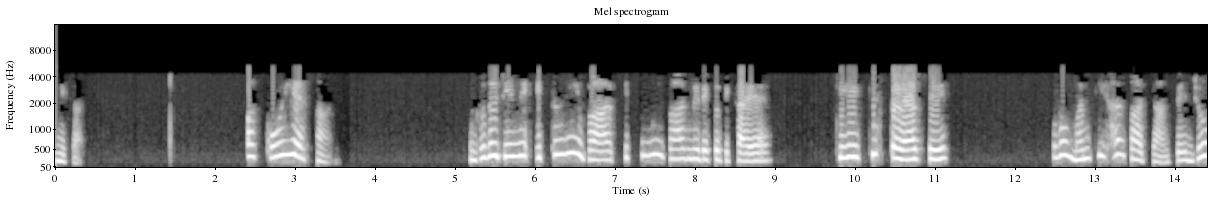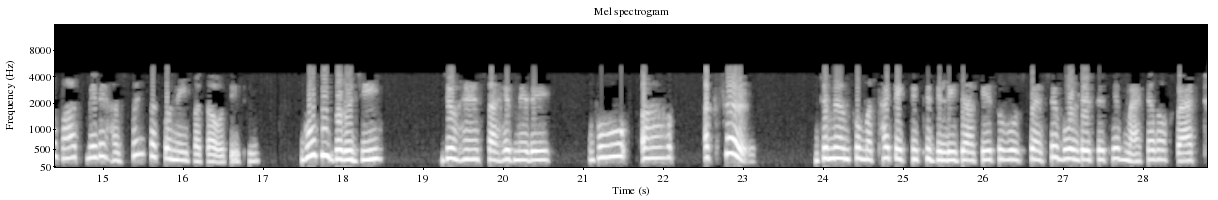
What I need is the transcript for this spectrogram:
निकाल। और कोई एहसान गुरु जी ने इतनी बार इतनी बार मेरे को दिखाया है कि किस तरह से वो मन की हर बात जानते हैं। जो बात मेरे हस्बैंड तक को नहीं पता होती थी, वो भी गुरु जी जो है साहिब मेरे, वो अक्सर जब मैं उनको मत्था टेकती थी दिल्ली जाके तो वो उसको ऐसे बोल देते थे मैटर ऑफ़ फैक्ट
